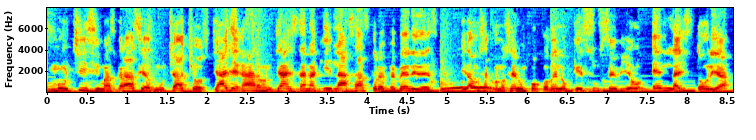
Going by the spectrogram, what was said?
Muchísimas gracias, muchachos. Ya llegaron, ya están aquí las astroefemérides y vamos a conocer un poco de lo que sucedió en la historia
